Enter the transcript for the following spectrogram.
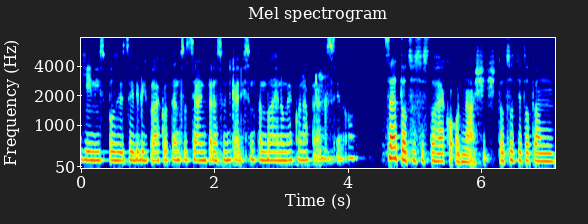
jiný z pozice, kdybych byla jako ten sociální pracovník, když jsem tam byla jenom jako na praxi. No. Co je to, co si z toho jako odnášíš? To, co tě to tam,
